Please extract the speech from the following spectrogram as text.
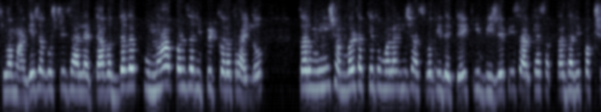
किंवा मागे ज्या गोष्टी झाल्या त्याबद्दल पुन्हा आपण जर रिपीट करत राहिलो तर मी शंभर टक्के तुम्हाला ही शाश्वती देते की बीजेपी सारख्या सत्ताधारी पक्ष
